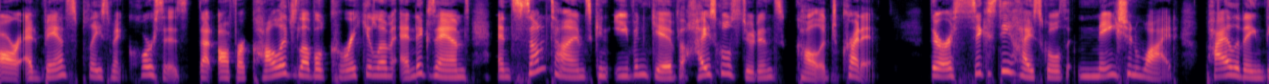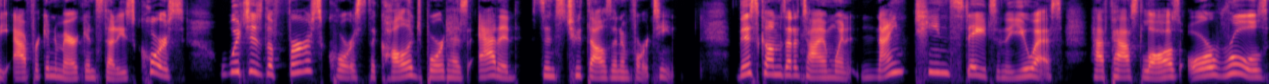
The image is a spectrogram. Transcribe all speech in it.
are advanced placement courses that offer college level curriculum and exams, and sometimes can even give high school students college credit. There are 60 high schools nationwide piloting the African American Studies course, which is the first course the College Board has added since 2014. This comes at a time when 19 states in the US have passed laws or rules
